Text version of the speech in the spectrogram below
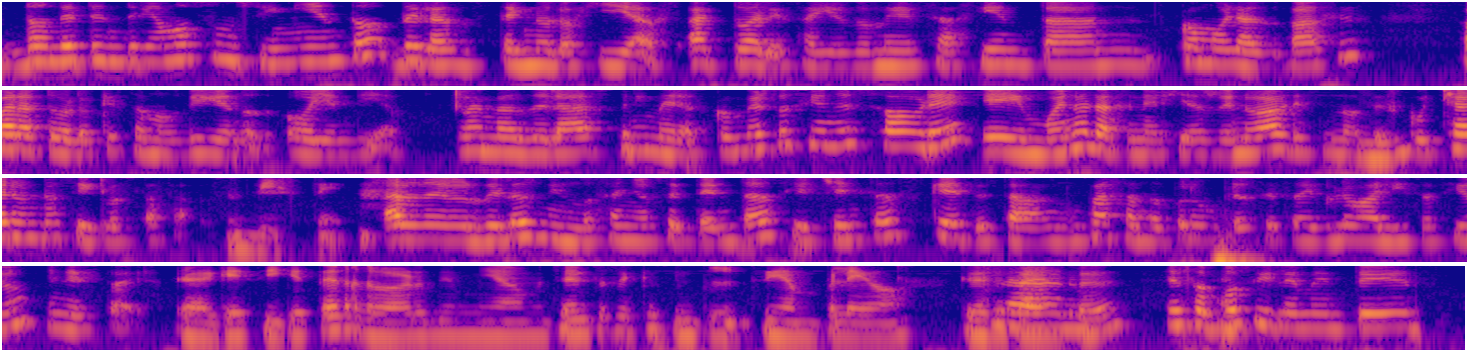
donde tendríamos un cimiento de las tecnologías actuales. Ahí es donde se asientan como las bases para todo lo que estamos viviendo hoy en día. Además de las primeras conversaciones sobre, eh, bueno, las energías renovables, nos escucharon los siglos pasados. Viste. Alrededor de los mismos años 70 y 80 que se estaban pasando por un proceso de globalización en esta era. que sí, qué terror, Dios mío. Mucha gente se quedó sin, sin empleo gracias a esto. Eso posiblemente es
